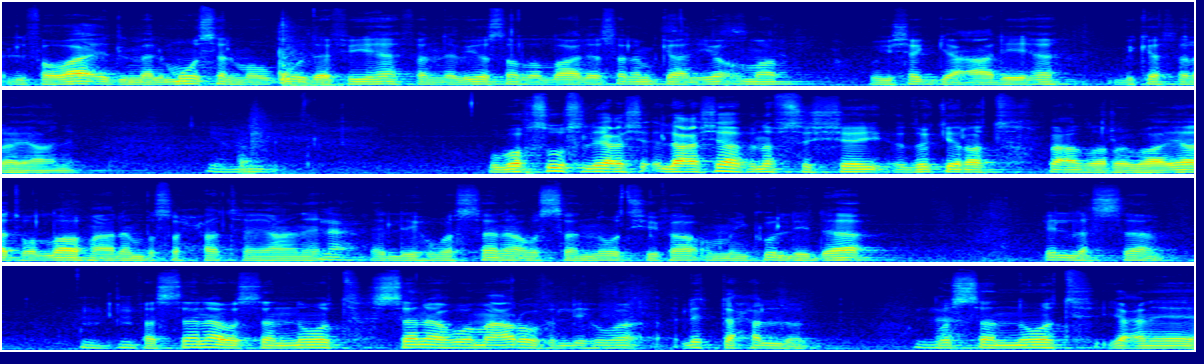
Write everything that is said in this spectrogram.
الفوائد الملموسة الموجودة فيها فالنبي صلى الله عليه وسلم كان يؤمر ويشجع عليها بكثرة يعني جميل وبخصوص الأعش- الأعشاب نفس الشيء ذكرت بعض الروايات والله أعلم بصحتها يعني نعم. اللي هو السنة والسنوت شفاء من كل داء إلا السام. فالسنة والسنوت السنة هو معروف اللي هو للتحلل نعم. والسنوت يعني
